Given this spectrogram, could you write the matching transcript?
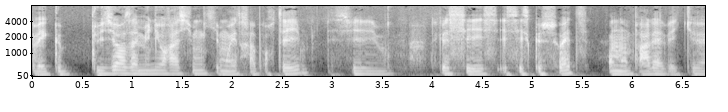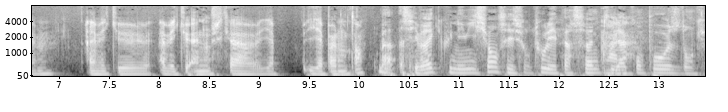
avec plusieurs améliorations qui vont être apportées. C'est- En tout cas, c'est ce que je souhaite. On en parlait avec, euh, avec, avec Anouchka euh, il y a, il y a pas longtemps. Bah, c'est vrai qu'une émission, c'est surtout les personnes qui Voilà. la composent. Donc,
